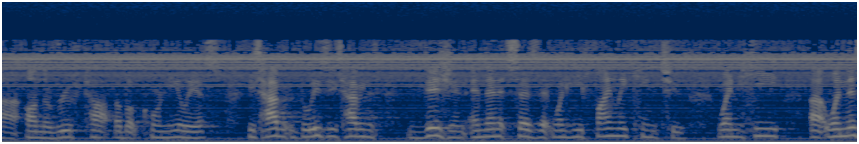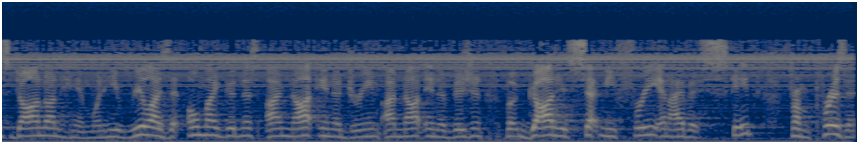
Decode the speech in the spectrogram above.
uh, on the rooftop about Cornelius. He's having, believes he's having this vision, and then it says that when he finally came to, when he uh, when this dawned on him, when he realized that, oh my goodness, I'm not in a dream, I'm not in a vision, but God has set me free and I've escaped from prison,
